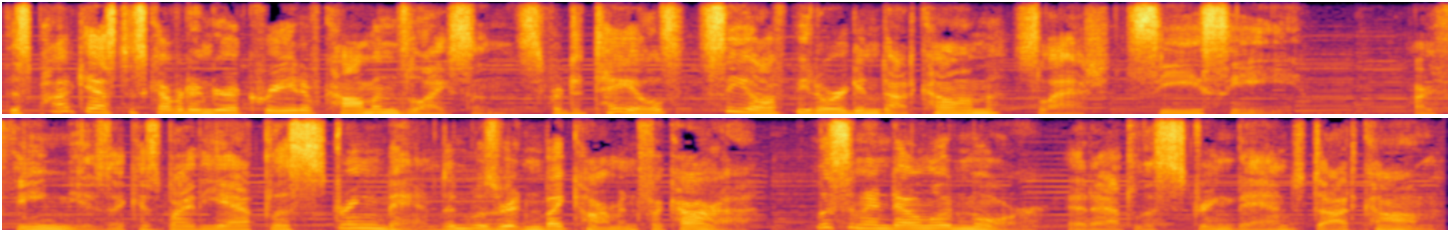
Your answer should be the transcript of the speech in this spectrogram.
This podcast is covered under a Creative Commons license. For details, see offbeatoregon.com slash cc. Our theme music is by the Atlas String Band and was written by Carmen Ficara. Listen and download more at atlasstringband.com.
